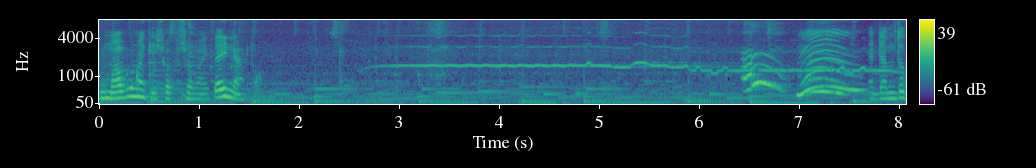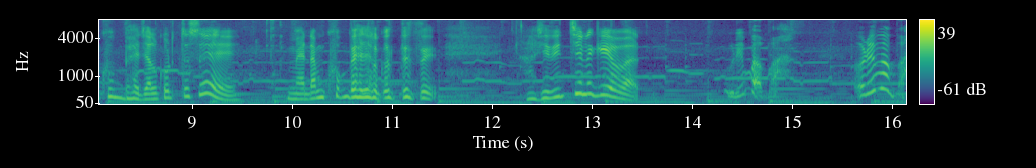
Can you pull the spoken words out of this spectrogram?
ঘুমাবো নাকি সব সময়, তাই না? ম্যাডাম তো খুব ভেজাল করতেছে। ম্যাডাম খুব ভেজাল করতেছে। হাসি দিচ্ছে নাকি আবার? ওরে বাবা ওরে বাবা।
